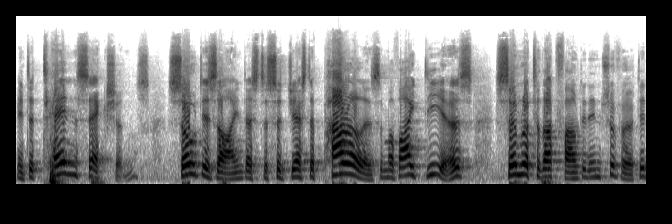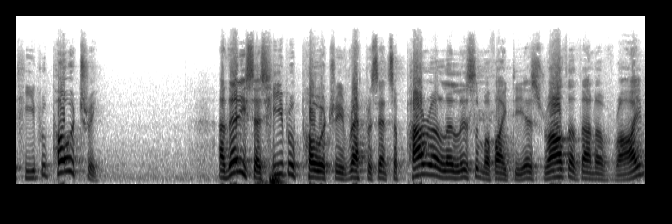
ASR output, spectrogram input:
into 10 sections, so designed as to suggest a parallelism of ideas similar to that found in introverted Hebrew poetry. And then he says Hebrew poetry represents a parallelism of ideas rather than of rhyme.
